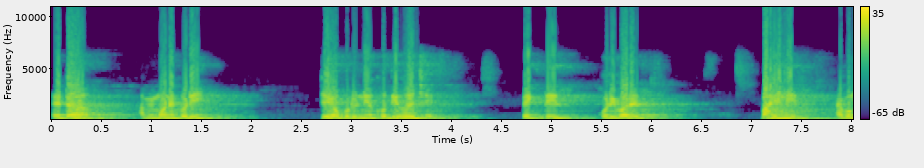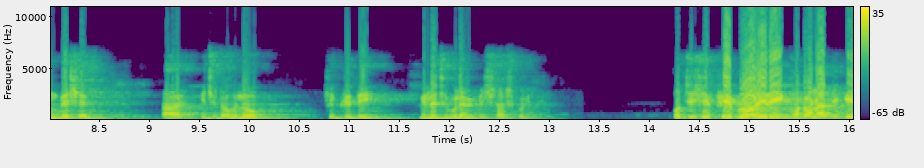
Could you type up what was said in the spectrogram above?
এটা আমি মনে করি যে অপূরণীয় ক্ষতি হয়েছে ব্যক্তির, পরিবারের, বাহিনীর এবং দেশের। তার কিছুটা হলেও স্বীকৃতি মিলেছে বলে আমি বিশ্বাস করি। পঁচিশে ফেব্রুয়ারির এই ঘটনাটিকে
